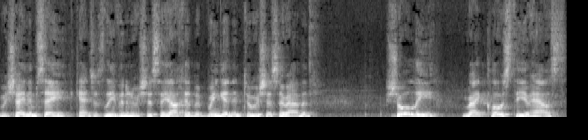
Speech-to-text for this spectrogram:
Rishonim say you can't just leave it in Rosh Hashanah, but bring it into Rosh Hashanah. Shortly, right close to your house,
